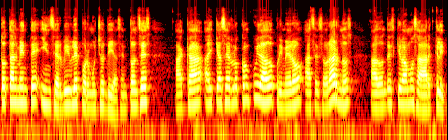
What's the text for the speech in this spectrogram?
totalmente inservible por muchos días. Entonces, acá hay que hacerlo con cuidado. Primero, asesorarnos a dónde es que vamos a dar clic.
